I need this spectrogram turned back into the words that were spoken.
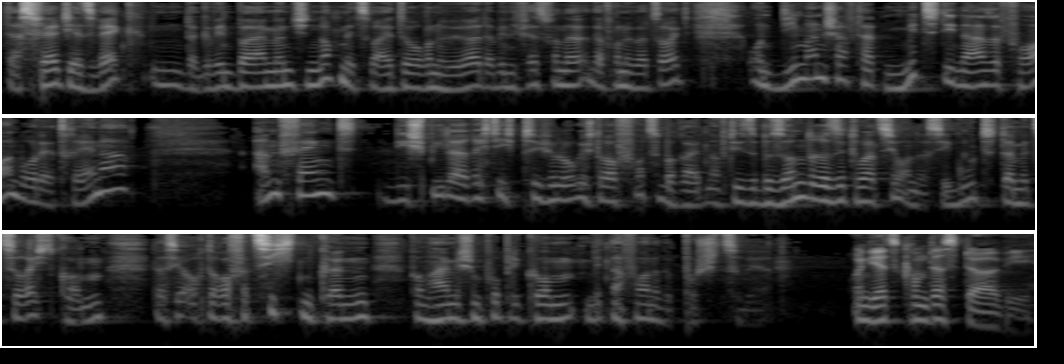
Das fällt jetzt weg. Da gewinnt Bayern München noch mit zwei Toren höher. Da bin ich fest von davon überzeugt. Und die Mannschaft hat mit die Nase vorn, wo der Trainer anfängt, die Spieler richtig psychologisch darauf vorzubereiten, auf diese besondere Situation, dass sie gut damit zurechtkommen, dass sie auch darauf verzichten können, vom heimischen Publikum mit nach vorne gepusht zu werden. Und jetzt kommt das Derby.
